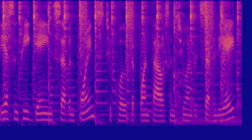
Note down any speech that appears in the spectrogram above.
The S&P gained 7 points to close at 1,278,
